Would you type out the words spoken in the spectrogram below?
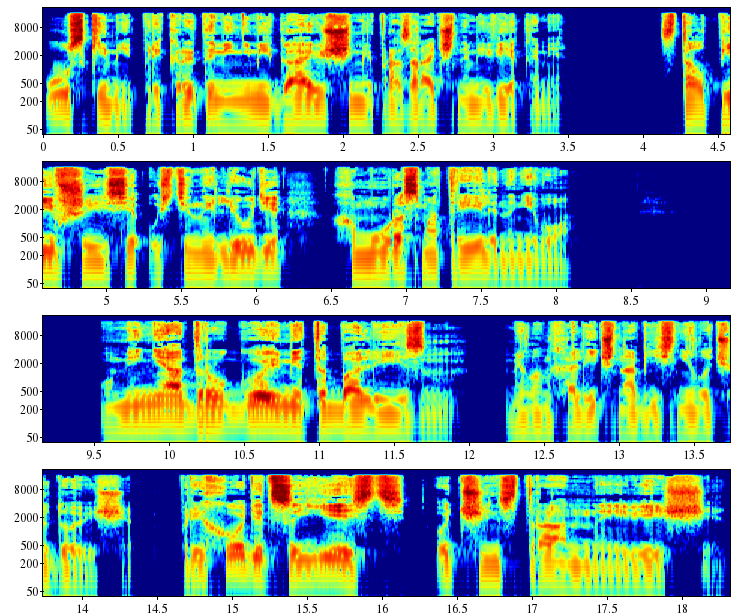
узкими, прикрытыми немигающими прозрачными веками. Столпившиеся у стены люди хмуро смотрели на него. «У меня другой метаболизм», — меланхолично объяснило чудовище. «Приходится есть очень странные вещи».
